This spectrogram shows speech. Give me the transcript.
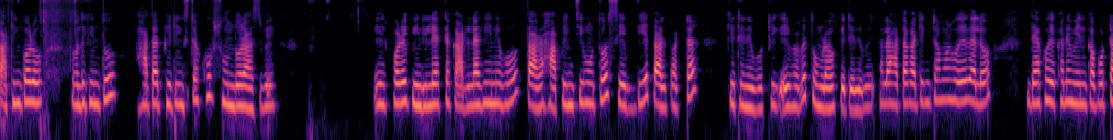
কাটিং করো, তোমাদের কিন্তু হাতার ফিটিংসটা খুব সুন্দর আসবে। এরপরে পিন্ডিলে একটা কাট লাগিয়ে নেব, তার হাফ ইঞ্চি মতো শেপ দিয়ে তালপাটটা কেটে নেব, ঠিক এইভাবে তোমরাও কেটে নেবে। তাহলে হাতা কাটিংটা আমার হয়ে গেল। দেখো এখানে মেন কাপড়টা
